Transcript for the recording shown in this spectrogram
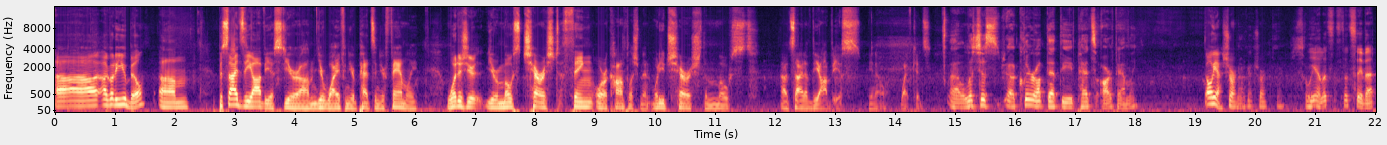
Uh, I'll go to you, Bill. Um, besides the obvious, your um, your wife and your pets and your family, what is your your most cherished thing or accomplishment? What do you cherish the most outside of the obvious? You know, wife, kids. Uh, well, let's just uh, clear up that the pets are family. Oh yeah, sure, Okay. sure. So we- Yeah, let's let's say that.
